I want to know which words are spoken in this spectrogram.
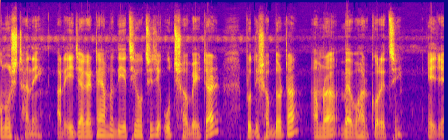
অনুষ্ঠানে, আর এই জায়গাটায় আমরা দিয়েছি হচ্ছে যে উৎসবে, এটার প্রতিশব্দটা আমরা ব্যবহার করেছি। এই যে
